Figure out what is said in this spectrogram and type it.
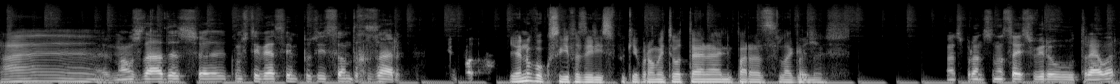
Ah, As mãos dadas eh, como se estivesse em posição de rezar. eu não vou conseguir fazer isso, porque provavelmente eu vou estar a limpar as lágrimas. Mas pronto, não sei se viram o trailer.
